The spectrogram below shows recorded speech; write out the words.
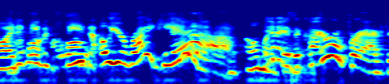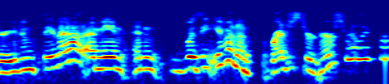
Oh, I didn't even see that. Oh, you're right. He yeah. Is. Oh my. Yeah, he's a chiropractor. You didn't see that? I mean, and was he even a registered nurse really for?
